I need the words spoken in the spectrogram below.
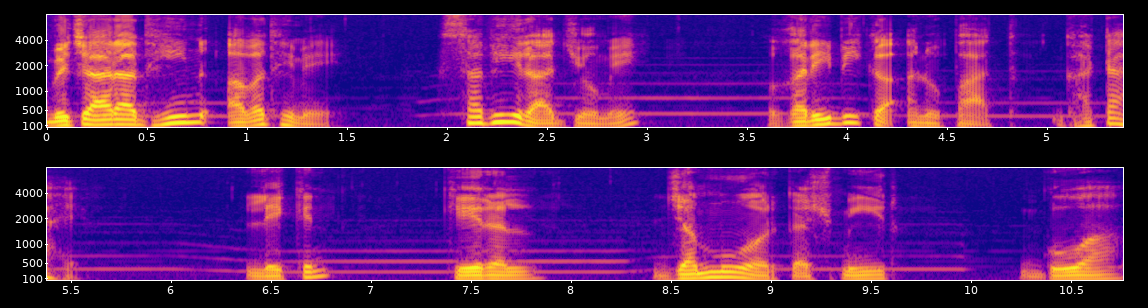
विचाराधीन अवधि में सभी राज्यों में गरीबी का अनुपात घटा है, लेकिन केरल, जम्मू और कश्मीर, गोवा,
